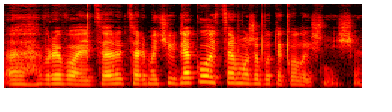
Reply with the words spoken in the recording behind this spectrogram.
Е, Вривається рицар мечів. Для когось це може бути колишній.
